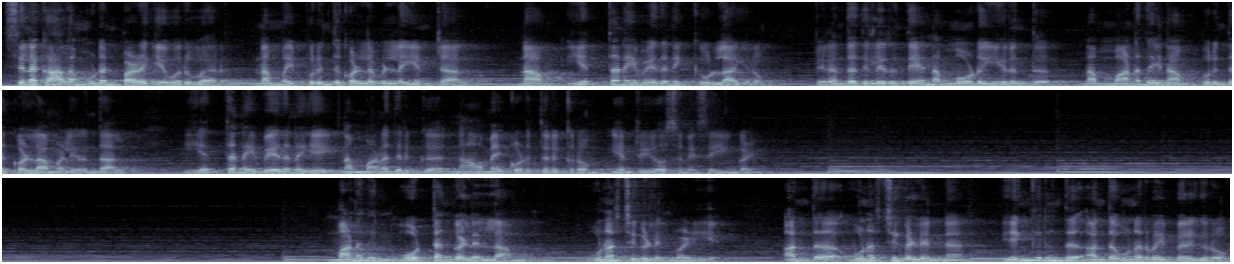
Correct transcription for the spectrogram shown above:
சில காலம் உடன் பழகிய ஒருவர் நம்மை புரிந்து கொள்ளவில்லை என்றால் நாம் எத்தனை வேதனைக்கு உள்ளாகிறோம். பிறந்ததிலிருந்தே நம்மோடு இருந்து நம் மனதை நாம் புரிந்து கொள்ளாமல் இருந்தால் எத்தனை வேதனையை நம் மனதிற்கு நாமே கொடுத்திருக்கிறோம் என்று யோசனை செய்யுங்கள். மனதின் ஓட்டங்கள் எல்லாம் உணர்ச்சிகளின் வழியே. அந்த உணர்ச்சிகள் என்ன? எங்கிருந்து அந்த உணர்வை பெறுகிறோம்?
